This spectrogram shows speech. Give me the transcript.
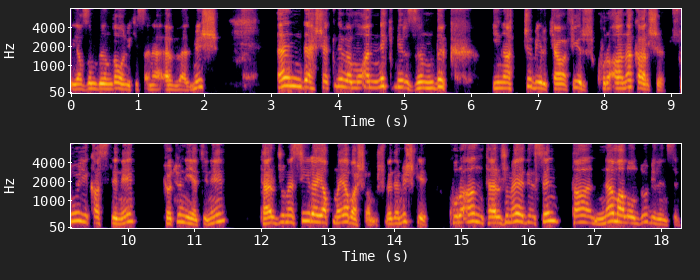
yazıldığında 12 sene evvelmiş. En dehşetli ve muannik bir zındık, inatçı bir kafir Kur'an'a karşı suikastini, kötü niyetini tercümesiyle yapmaya başlamış ve demiş ki Kur'an tercüme edilsin ta ne mal olduğu bilinsin.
